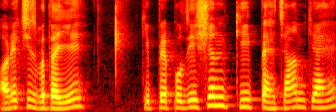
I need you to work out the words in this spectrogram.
और एक चीज़ बताइए कि प्रपोजिशन की पहचान क्या है?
